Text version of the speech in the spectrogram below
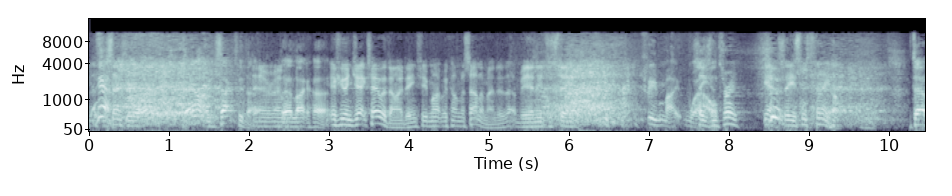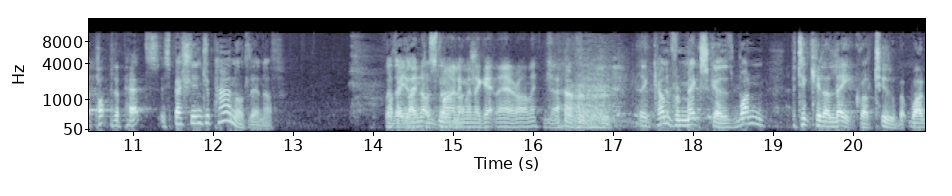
That's Yeah. essentially what they are. They are exactly that. They're, They're, um, like her. If you inject her with iodine, she might become a salamander. That'd be an interesting... She might well. Season three. yeah, season three. They're popular pets, especially in Japan, oddly enough. I Where bet you like they're not them very smiling when they get there, are they? No. they come from Mexico. There's one particular lake, well, two, but one,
